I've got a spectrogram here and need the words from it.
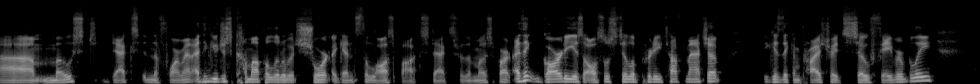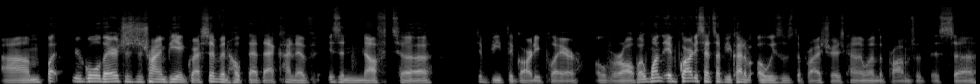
um, most decks in the format. I think you just come up a little bit short against the Lost Box decks for the most part. I think Guardy is also still a pretty tough matchup because they can prize trade so favorably. Um, but your goal there is just to try and be aggressive and hope that that kind of is enough to to beat the Guardy player overall. But one if Guardy sets up, you kind of always lose the prize trade. Is kind of one of the problems with this uh,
